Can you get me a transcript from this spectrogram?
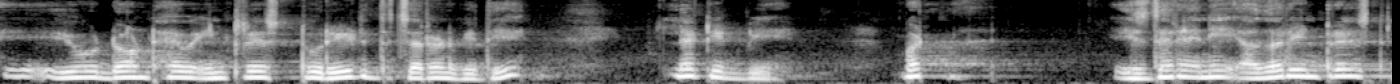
you don't have interest to read the Charan Vidhi, let it be. But is there any other interest?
